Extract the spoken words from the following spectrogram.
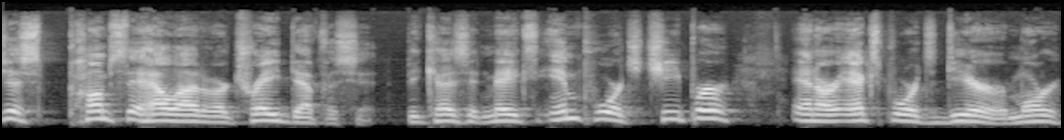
just pumps the hell out of our trade deficit because it makes imports cheaper and our exports dearer, more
